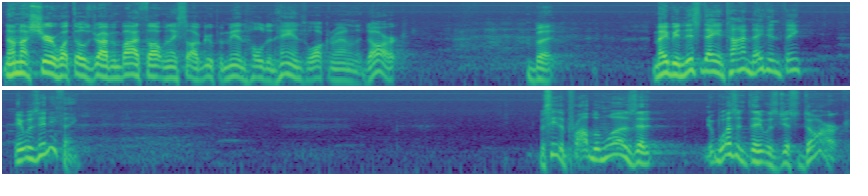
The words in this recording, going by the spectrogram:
Now, I'm not sure what those driving by thought when they saw a group of men holding hands walking around in the dark, but maybe in this day and time they didn't think it was anything. But see, the problem was that it wasn't that it was just dark.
